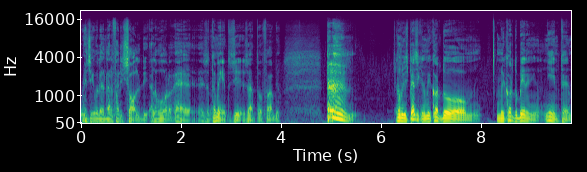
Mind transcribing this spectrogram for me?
invece che voler andare a fare i soldi al lavoro. Eh, esattamente, sì, esatto, Fabio. Non mi dispiace che non mi ricordo, non mi ricordo bene niente.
